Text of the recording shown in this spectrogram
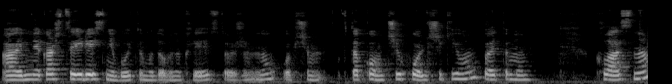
А, и мне кажется, и резне будет им удобно клеить тоже. Ну, в общем, в таком чехольчике он, поэтому классно.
